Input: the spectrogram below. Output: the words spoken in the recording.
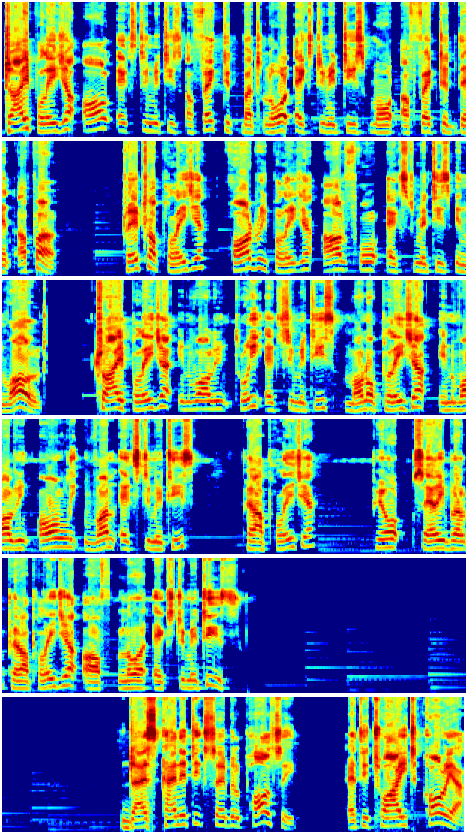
Diplegia, all extremities affected but lower extremities more affected than upper. Tetraplegia, quadriplegia, all four extremities involved. Triplegia involving three extremities, monoplegia involving only one extremities, paraplegia pure cerebral paraplegia of lower extremities. Dyskinetic cerebral palsy, athetoid chorea,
